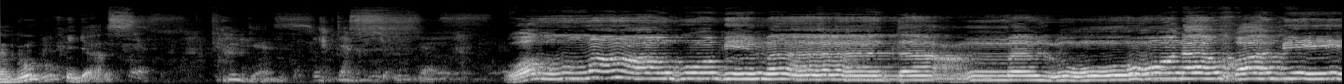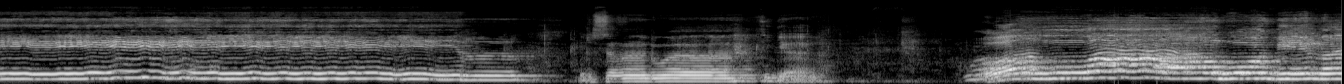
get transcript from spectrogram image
lagu Hijaz. Wallahu bima ta'maluna khabir. Bersama dua, tiga. Wallahu bima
